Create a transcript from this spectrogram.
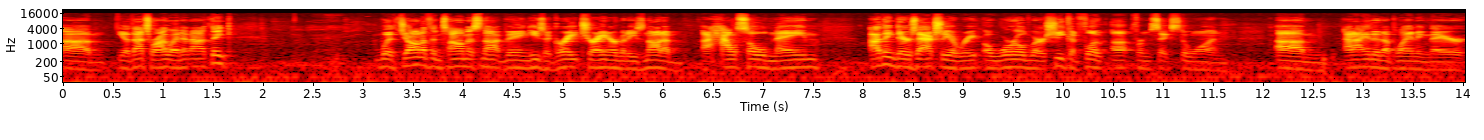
Um, you know, that's where I landed. I think with Jonathan Thomas not being, he's a great trainer, but he's not a, a household name. I think there's actually a, re, a world where she could float up from six to one, um, and I ended up landing there.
